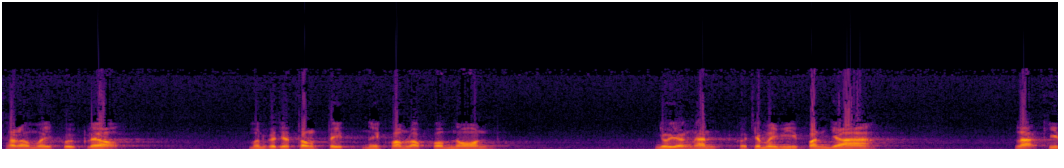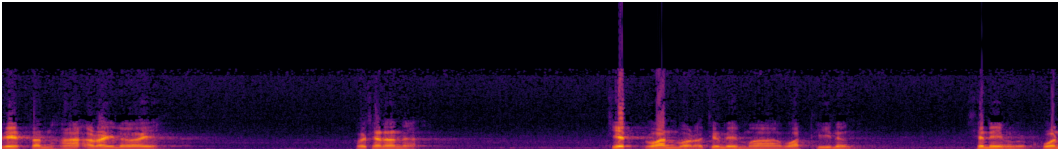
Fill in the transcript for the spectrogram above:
ถ้าเราไม่ฝึกแล้ว มันก็จะต้องติดในความหลับความนอน อยู่อย่างนั้นก็จะไม่มีปัญญา ละกิเลสตัณหาอะไรเลย เพราะฉะนั้นน่ะเจ็ดวันว่าเราจึงได้มาวัดทีหนึ่ง เช่นนี้มันก็ควร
